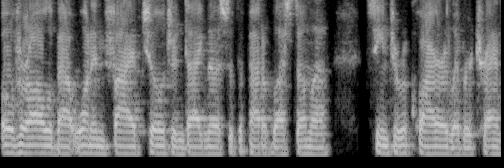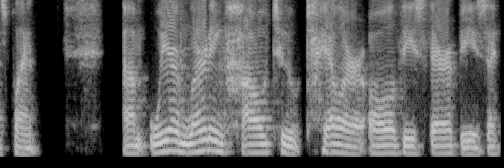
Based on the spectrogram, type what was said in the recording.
Overall, about one in five children diagnosed with hepatoblastoma seem to require a liver transplant. Um, we are learning how to tailor all of these therapies. I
